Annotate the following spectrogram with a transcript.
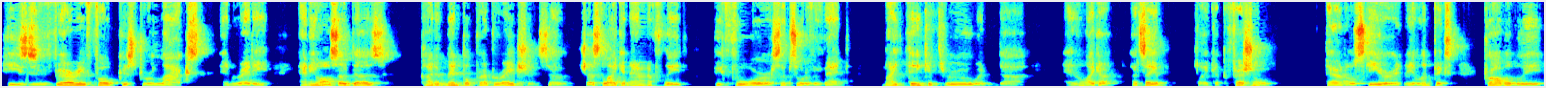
he's very focused, relaxed, and ready. And he also does kind of mental preparation. So just like an athlete before some sort of event might think it through and uh, and like a let's say like a professional downhill skier in the Olympics probably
